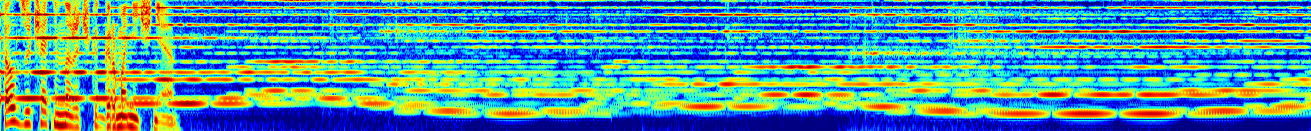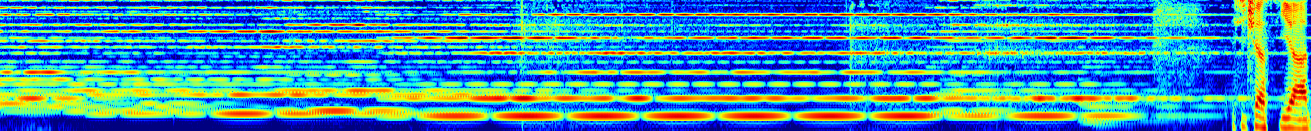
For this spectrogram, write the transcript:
Стал звучать немножечко гармоничнее. Сейчас я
